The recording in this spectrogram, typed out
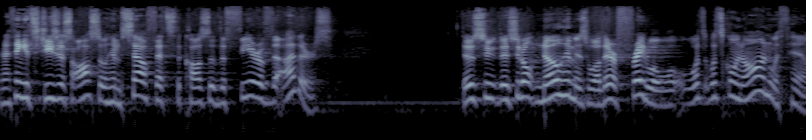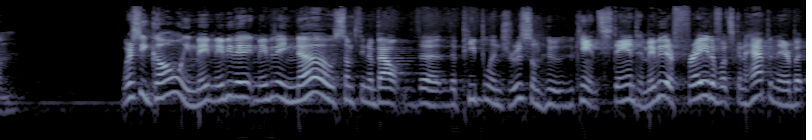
And I think it's Jesus also himself that's the cause of the fear of the others. Those who, those who don't know him as well, they're afraid. Well, what's, what's going on with him? Where's he going? Maybe they, maybe they know something about the, the people in Jerusalem who, who can't stand him. Maybe they're afraid of what's going to happen there. But,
